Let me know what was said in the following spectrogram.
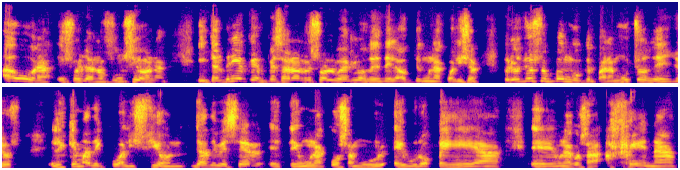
Ahora eso ya no funciona y tendría que empezar a resolverlo desde la óptica de una coalición. Pero yo supongo que para muchos de ellos el esquema de coalición ya debe ser este, una cosa muy europea, eh, una cosa ajena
